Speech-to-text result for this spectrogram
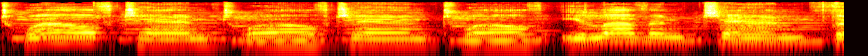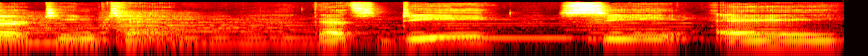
Twelve, ten, twelve, ten, twelve, eleven, ten, thirteen, ten. That's D, C, A,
